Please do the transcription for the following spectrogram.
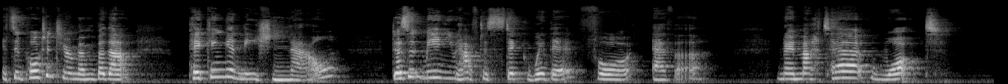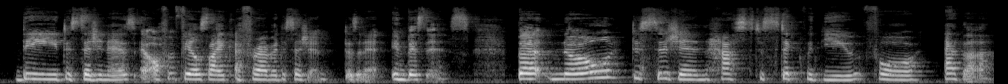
It's important to remember that picking a niche now doesn't mean you have to stick with it forever. No matter what the decision is, it often feels like a forever decision, doesn't it, in business? But no decision has to stick with you forever.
